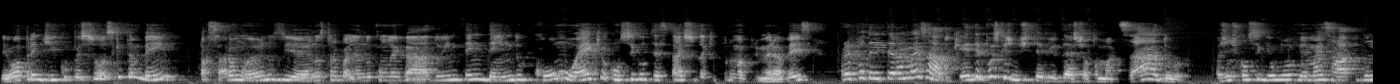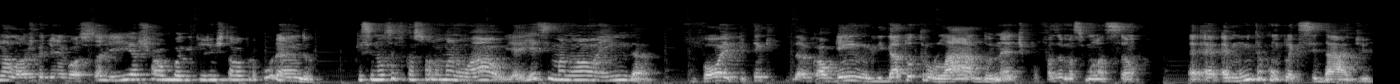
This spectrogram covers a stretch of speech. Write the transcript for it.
eu aprendi com pessoas que também passaram anos e anos trabalhando com legado e entendendo como é que eu consigo testar isso daqui por uma primeira vez para poder iterar mais rápido. Porque depois que a gente teve o teste automatizado, a gente conseguiu mover mais rápido na lógica de negócios ali e achar o bug que a gente estava procurando. Porque senão você fica só no manual, e aí esse manual ainda, VoIP, tem que alguém ligar do outro lado, né? Tipo, fazer uma simulação. É, é, é muita complexidade.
